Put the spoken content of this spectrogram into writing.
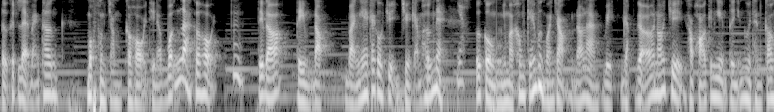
tự khích lệ bản thân một phần trăm cơ hội thì nó vẫn là cơ hội ừ. tiếp đó tìm đọc và nghe các câu chuyện truyền cảm hứng nè yes. cuối cùng nhưng mà không kém phần quan trọng đó là việc gặp gỡ nói chuyện học hỏi kinh nghiệm từ những người thành công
